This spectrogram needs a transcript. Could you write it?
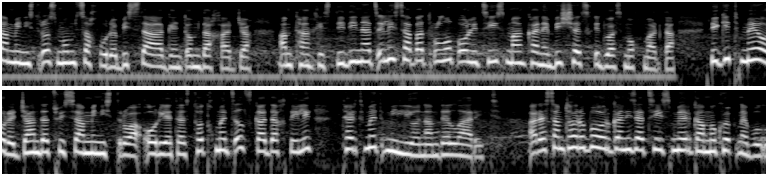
სამინისტროს მომსახურების სააგენტომ დახარჯა. ამ თანხის დიდი ნაწილი საპატრულო პოლიციის მანქანების შეწყიდვას მოხმარდა. რიგით მეორე ჯანდაცვის სამინისტროა 2014 წელს გადახდილი 11 მილიონამდე ლარით. არასამთავრობო ორგანიზაციის მიერ გამოქვეყნებულ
